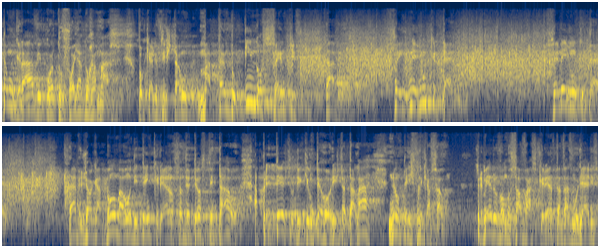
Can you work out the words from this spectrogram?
tão grave quanto foi a do Hamas, porque eles estão matando inocentes, sabe, sem nenhum critério. Sem nenhum critério. Sabe, joga bomba onde tem criança, onde tem hospital, a pretexto de que um terrorista está lá, não tem explicação. Primeiro vamos salvar as crianças, as mulheres,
